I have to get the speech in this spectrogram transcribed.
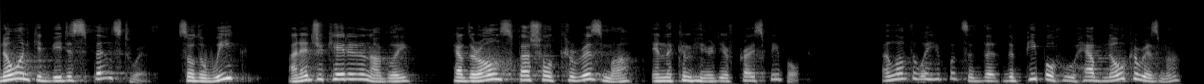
No one can be dispensed with. So the weak, uneducated, and ugly have their own special charisma in the community of Christ's people. I love the way he puts it that the people who have no charisma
